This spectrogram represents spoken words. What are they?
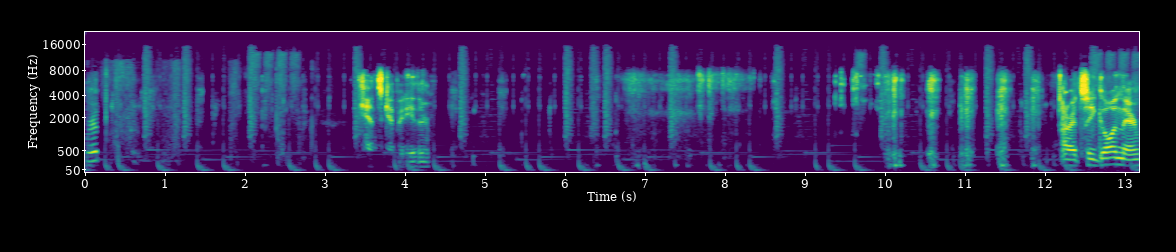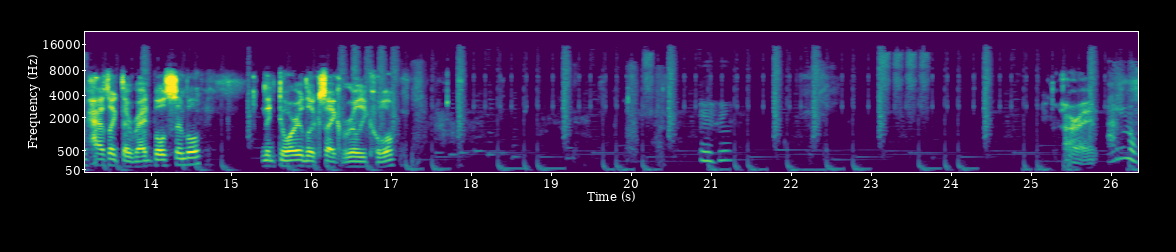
Rip. can't skip it either. All right, so you go in there, has like the Red Bull symbol. The door looks like really cool. Mm-hmm. All right. I don't know.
